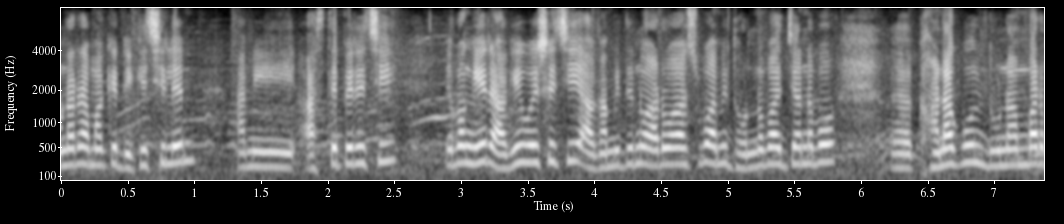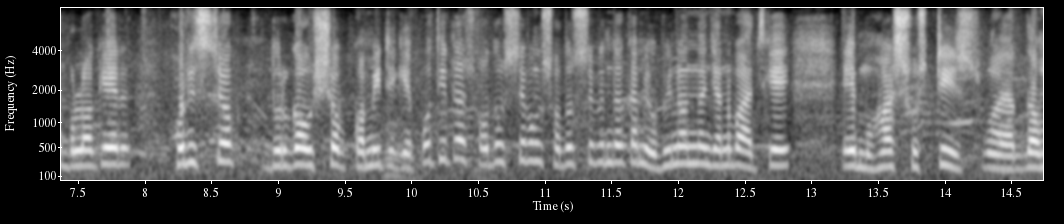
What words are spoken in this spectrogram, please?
ওনারা আমাকে ডেকেছিলেন, আমি আসতে পেরেছি এবং এর আগেও এসেছি, আগামী দিনও আরও আসব, আমি ধন্যবাদ জানাব খানাকুল দু নম্বর ব্লকের হরিশ্চক দুর্গা উৎসব কমিটিকে। প্রতিটা সদস্য এবং সদস্যবৃন্দকে আমি অভিনন্দন জানাব আজকে এই মহাষষ্ঠীর একদম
